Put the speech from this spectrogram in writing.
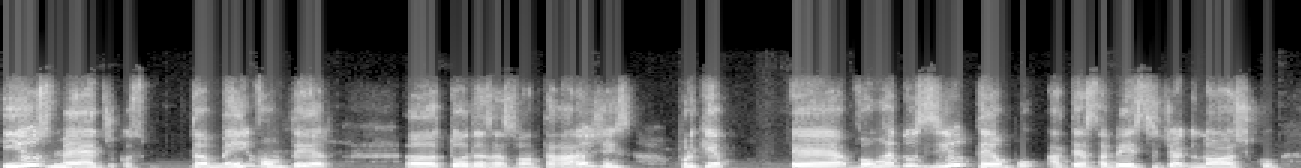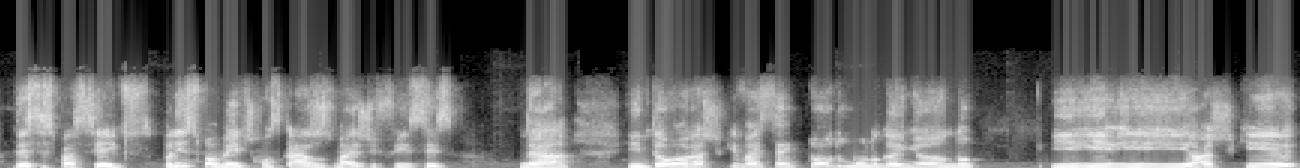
E os médicos também vão ter uh, todas as vantagens, porque é, vão reduzir o tempo até saber esse diagnóstico desses pacientes, principalmente com os casos mais difíceis, né? Então, eu acho que vai sair todo mundo ganhando e, e, e acho que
